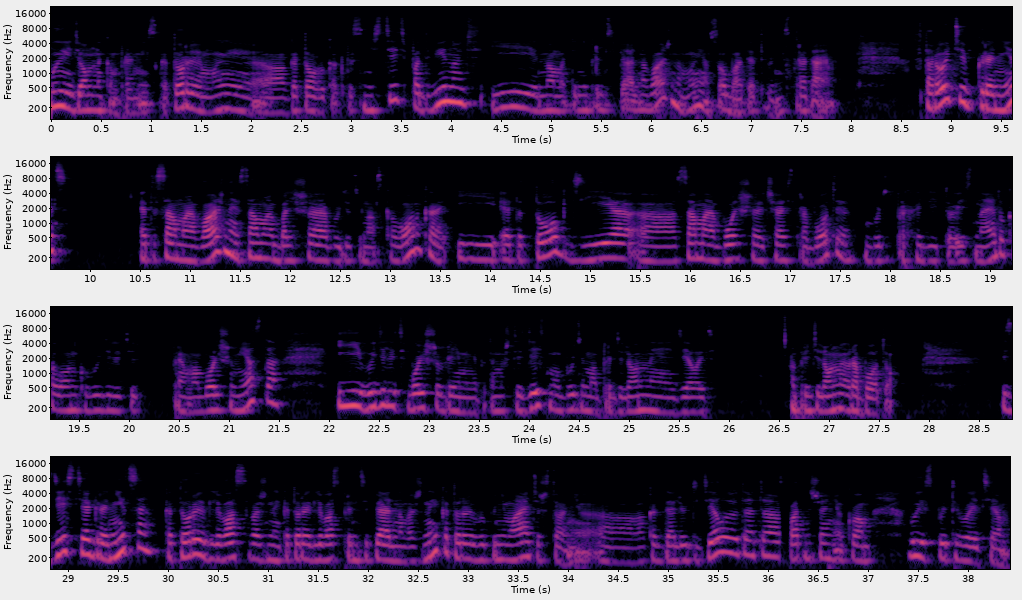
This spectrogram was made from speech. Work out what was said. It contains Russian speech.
мы идем на компромисс, который мы э, готовы как-то сместить, подвинуть, и нам это не принципиально важно, мы особо от этого не страдаем. Второй тип границ — это самая важная самая большая будет у нас колонка, и это то, где э, самая большая часть работы будет проходить. То есть на эту колонку выделите прямо больше места и выделить больше времени, потому что здесь мы будем определенные делать определенную работу. Здесь те границы, которые для вас важны, которые для вас принципиально важны, которые вы понимаете, что они, а, когда люди делают это по отношению к вам, вы испытываете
